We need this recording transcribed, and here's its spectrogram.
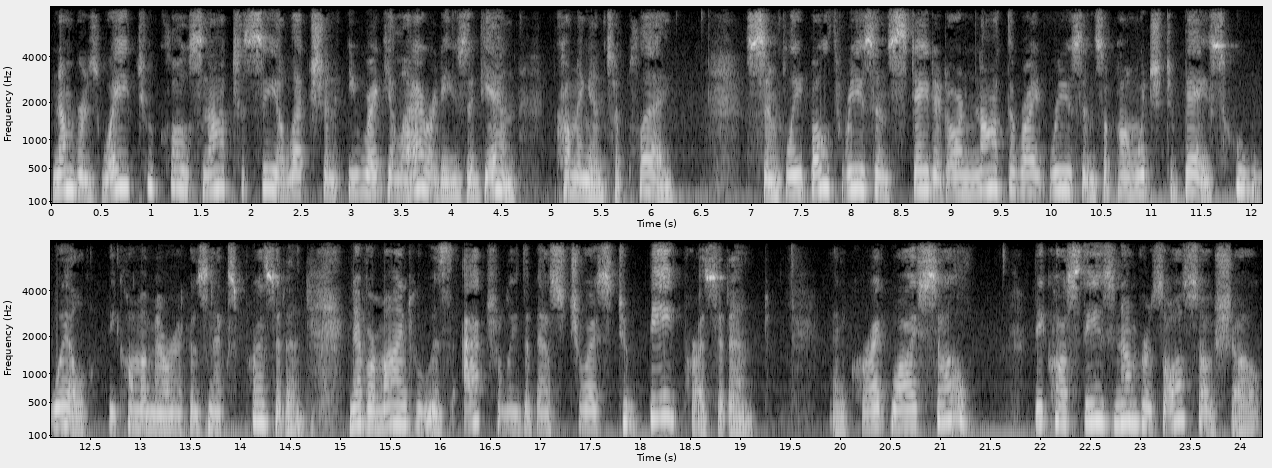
numbers way too close not to see election irregularities again coming into play. Simply, both reasons stated are not the right reasons upon which to base who will become America's next president, never mind who is actually the best choice to be president. And Craig, why so? because these numbers also show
